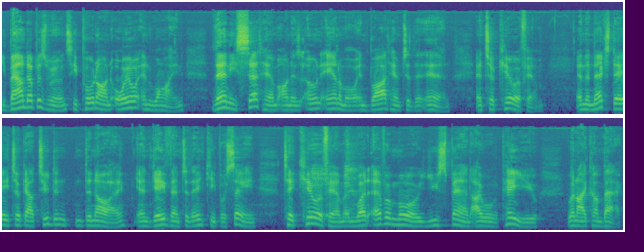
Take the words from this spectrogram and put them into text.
he bound up his wounds, he poured on oil and wine. Then he set him on his own animal and brought him to the inn and took care of him. And the next day he took out two denarii and gave them to the innkeeper, saying, Take care of him, and whatever more you spend, I will repay you when I come back.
